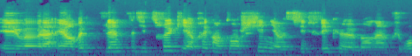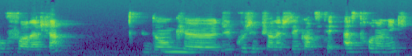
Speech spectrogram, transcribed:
Et voilà, et en fait, plein de petits trucs. Et après, quand on chine, il y a aussi le fait qu'on ben, a un plus gros pouvoir d'achat. Donc, mm. euh, du coup, j'ai pu en acheter des quantités astronomiques.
